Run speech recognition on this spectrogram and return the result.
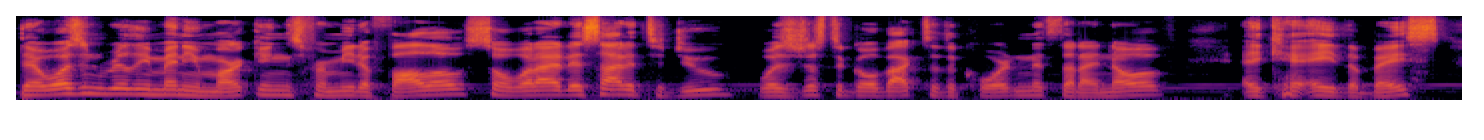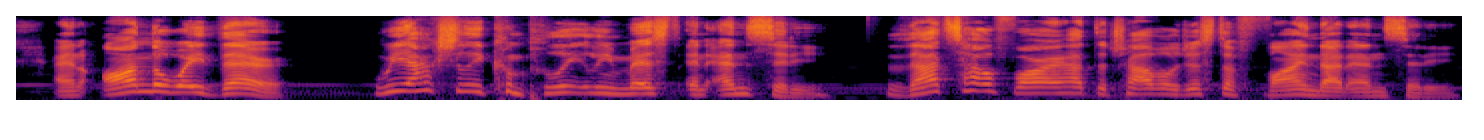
There wasn't really many markings for me to follow, so what I decided to do was just to go back to the coordinates that I know of, aka the base, and on the way there, we actually completely missed an end city. That's how far I had to travel just to find that end city,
